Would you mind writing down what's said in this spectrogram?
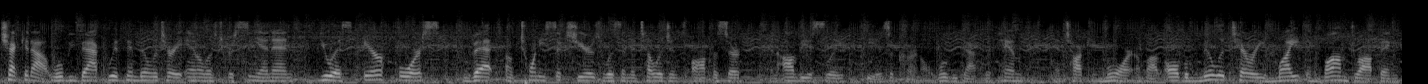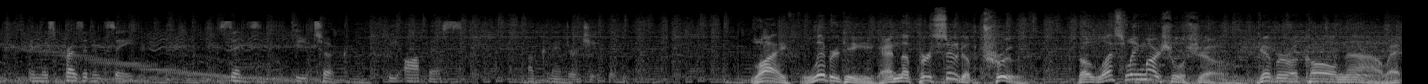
Check it out. We'll be back with him, military analyst for CNN, U.S. Air Force vet of 26 years, was an intelligence officer, and obviously he is a colonel. We'll be back with him and talking more about all the military might and bomb dropping in this presidency since he took the office of Commander in Chief. Life, liberty, and the pursuit of truth. The Leslie Marshall Show. Give her a call now at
